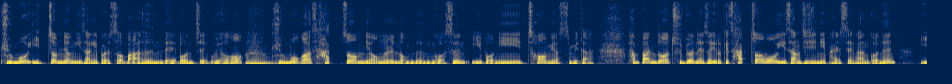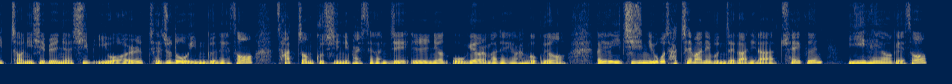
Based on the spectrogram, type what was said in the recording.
규모 2.0 이상이 벌써 44번째고요. 음. 규모가 4.0을 넘는 것은 이번이 처음이었습니다. 한반도와 주변에서 이렇게 4.5 이상 지진이 발생한 거는 2021년 12월 제주도 인근에서 4.9 지진이 발생한 지 1년 5개월 만에 한 거고요. 그러니까 이 지진 요거 자체만의 문제가 아니라 최근 이 해역에서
